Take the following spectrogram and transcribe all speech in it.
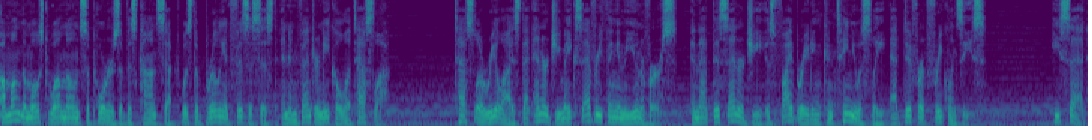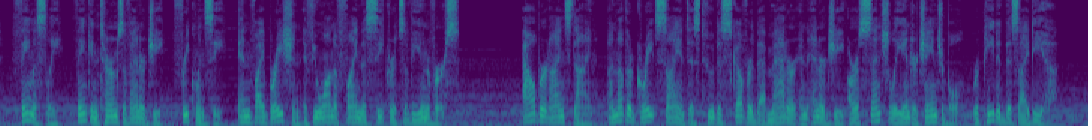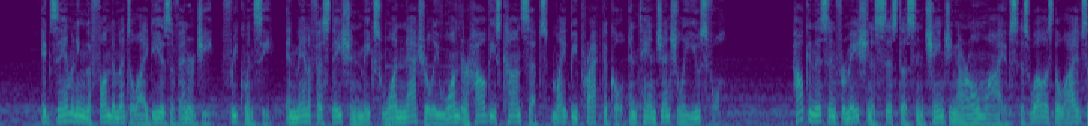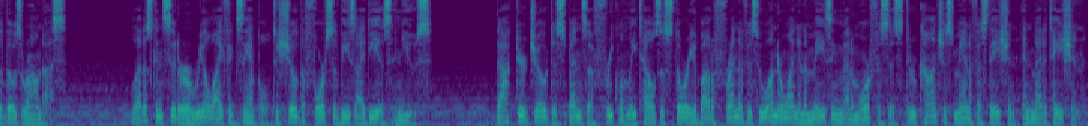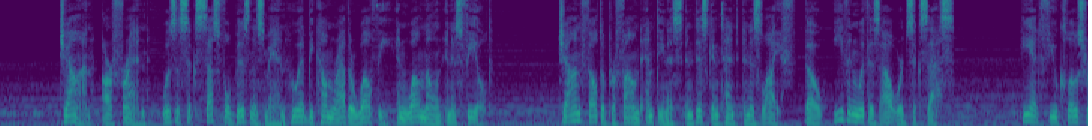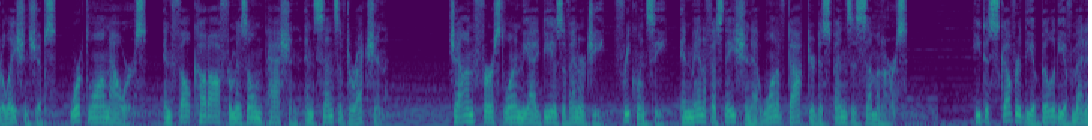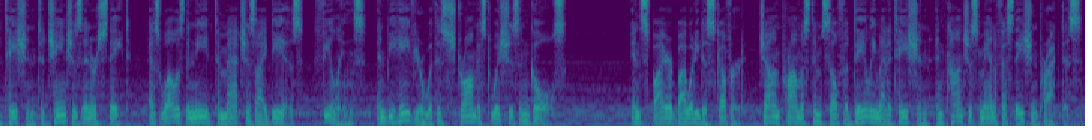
Among the most well-known supporters of this concept was the brilliant physicist and inventor Nikola Tesla. Tesla realized that energy makes everything in the universe, and that this energy is vibrating continuously at different frequencies. He said, famously, think in terms of energy, frequency, and vibration if you want to find the secrets of the universe. Albert Einstein, another great scientist who discovered that matter and energy are essentially interchangeable, repeated this idea. Examining the fundamental ideas of energy, frequency, and manifestation makes one naturally wonder how these concepts might be practical and tangentially useful. How can this information assist us in changing our own lives as well as the lives of those around us? Let us consider a real-life example to show the force of these ideas in use. Dr. Joe Dispenza frequently tells a story about a friend of his who underwent an amazing metamorphosis through conscious manifestation and meditation. John, our friend, was a successful businessman who had become rather wealthy and well known in his field. John felt a profound emptiness and discontent in his life, though, even with his outward success. He had few close relationships, worked long hours, and felt cut off from his own passion and sense of direction. John first learned the ideas of energy, frequency, and manifestation at one of Dr. Dispenza's seminars. He discovered the ability of meditation to change his inner state, as well as the need to match his ideas, feelings, and behavior with his strongest wishes and goals. Inspired by what he discovered, John promised himself a daily meditation and conscious manifestation practice.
